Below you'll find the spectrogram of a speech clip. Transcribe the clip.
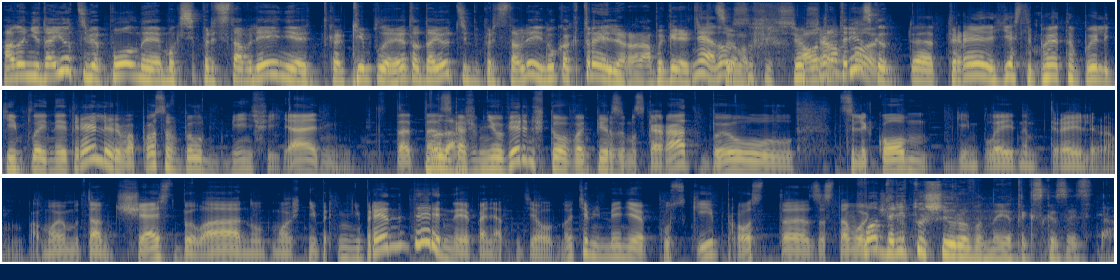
оно не дает тебе полное макси- представление, как геймплей, это дает тебе представление, ну, как трейлер об игре Не, в ну целом. слушай, все, А вот отрезка- если бы это были геймплейные трейлеры, вопросов было бы меньше. Я, Ну да. скажем, не уверен, что Вампир за Маскарад был целиком геймплейным трейлером. По-моему, там часть была, ну, может, не, не пререндеренная, понятное дело, но тем не менее куски просто заставочные. Подретушированные, так сказать, да.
